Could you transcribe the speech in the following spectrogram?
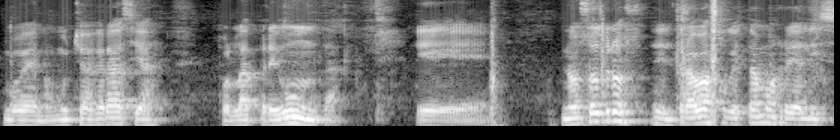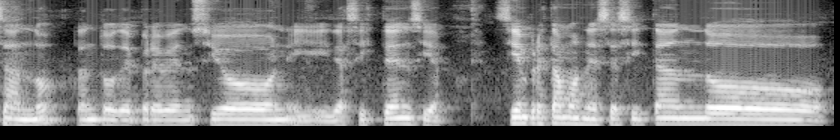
Bueno, muchas gracias por la pregunta. Eh, nosotros, el trabajo que estamos realizando, tanto de prevención y de asistencia, siempre estamos necesitando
